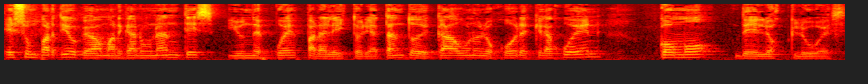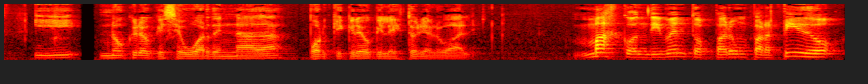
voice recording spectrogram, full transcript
es un partido que va a marcar un antes y un después para la historia, tanto de cada uno de los jugadores que la jueguen como de los clubes. Y no creo que se guarden nada porque creo que la historia lo vale. Más condimentos para un partido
